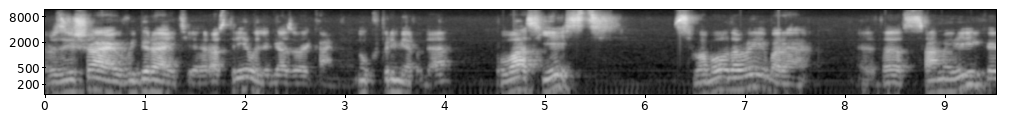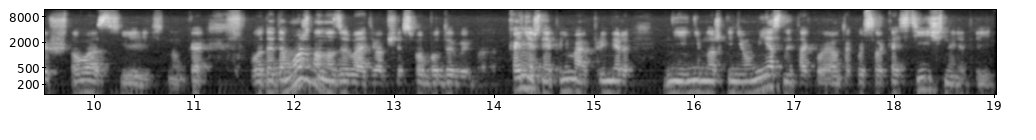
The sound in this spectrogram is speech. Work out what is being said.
разрешаю, выбирайте расстрел или газовая камера. Ну, к примеру, да. У вас есть свобода выбора, это самое великое, что у вас есть. Ну, как, вот это можно называть вообще свободой выбора? Конечно, я понимаю, пример не, немножко неуместный такой, он такой саркастичный, это и,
